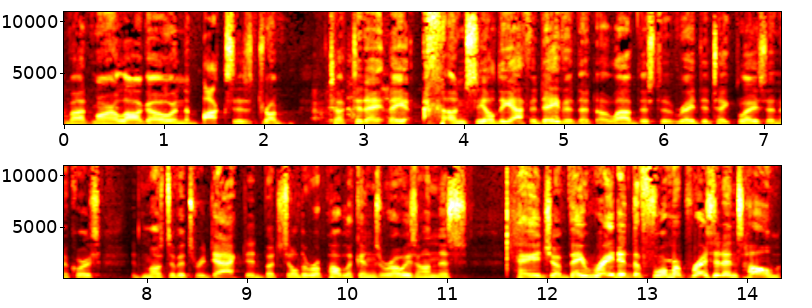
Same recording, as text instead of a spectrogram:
about Mar-a-Lago and the boxes Trump took today. They unsealed the affidavit that allowed this to, raid to take place, and of course, most of it's redacted. But still, the Republicans are always on this page of they raided the former president's home.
